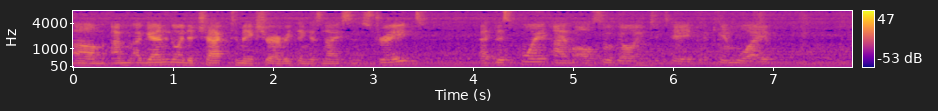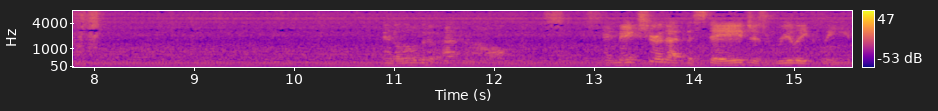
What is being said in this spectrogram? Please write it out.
um, I'm again going to check to make sure everything is nice and straight. At this point, I'm also going to take a Kim wipe and a little bit of ethanol and make sure that the stage is really clean.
